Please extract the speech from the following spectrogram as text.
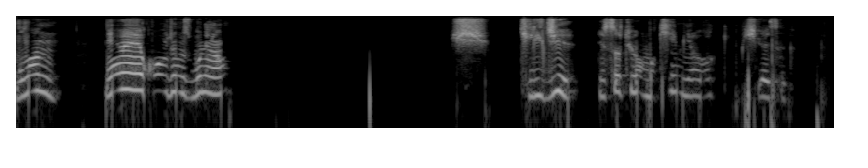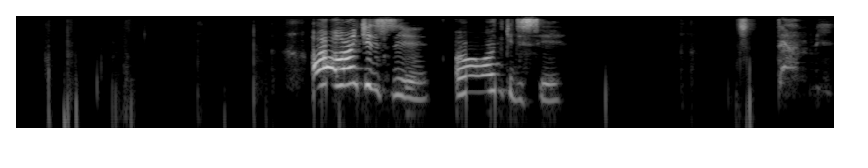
Ulan nereye koydunuz bu ne lan? Şşş kilci. Ne satıyorsun bakayım ya bak bir şey sat. Aa van kedisi. Aa van kedisi. Cidden mi?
